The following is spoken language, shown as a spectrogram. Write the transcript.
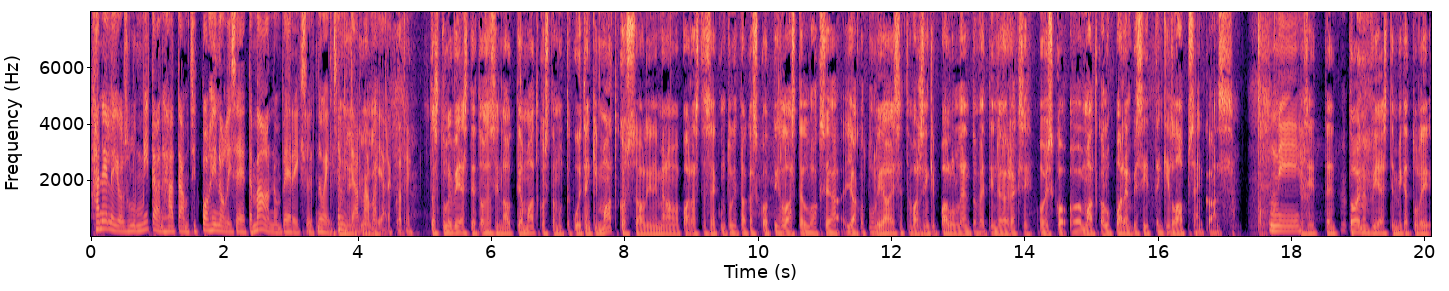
hänelle ei olisi ollut mitään hätää, mutta sitten pahin oli se, että mä annan periksi, että no ei se Niin, mitään, mä kyllä. voin jäädä kotiin. Tästä tuli viesti, että osasin nauttia matkosta, mutta kuitenkin matkossa oli nimenomaan parasta se, kun tuli takaisin kotiin lasten luokse ja jako tuliaiset. Varsinkin palulento veti nöydäksi. Olisiko matka ollut parempi sittenkin lapsen kanssa? Niin. Ja sitten toinen viesti, mikä tuli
